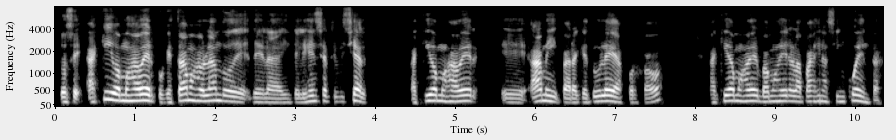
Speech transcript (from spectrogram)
Entonces, aquí vamos a ver, porque estábamos hablando de, de la inteligencia artificial. Aquí vamos a ver, eh, Ami, para que tú leas, por favor. Aquí vamos a ver, vamos a ir a la página 50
